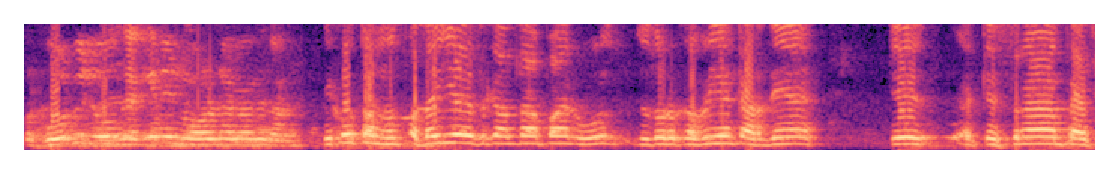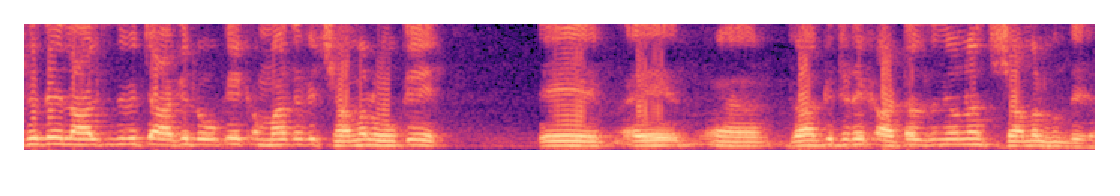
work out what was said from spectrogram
ਪਰ ਹੋਰ ਵੀ ਲੋਕ ਹੈਗੇ ਨੇ ਇਨਵੋਲਡ ਇਹਨਾਂ ਦੇ ਨਾਲ। ਦੇਖੋ ਤੁਹਾਨੂੰ ਪਤਾ ਹੀ ਹੈ ਇਸ ਗੱਲ ਦਾ ਆਪਾਂ ਰੋਜ਼ ਜਦੋਂ ਰਿਕਵਰੀਆਂ ਕਰਦੇ ਆ ਕਿ ਕਿਸ ਤਰ੍ਹਾਂ ਪੈਸੇ ਦੇ ਲਾਲਚ ਦੇ ਵਿੱਚ ਆ ਕੇ ਲੋਕ ਇਹ ਕੰਮਾਂ ਦੇ ਵਿੱਚ ਸ਼ਾਮਲ ਹੋ ਕੇ ਤੇ ਇਹ ਡਰੱਗ ਜਿਹੜੇ ਕਾਰਟਲਸ ਨੇ ਉਹਨਾਂ 'ਚ ਸ਼ਾਮਲ ਹੁੰਦੇ ਆ।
